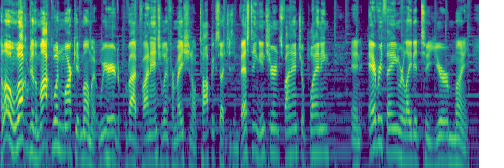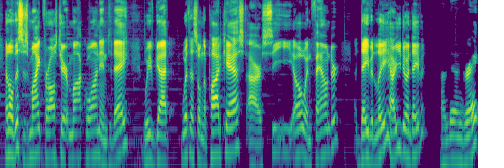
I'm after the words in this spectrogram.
Hello and welcome to the Mach 1 Market Moment. We're here to provide financial information on topics such as investing, insurance, financial planning, and everything related to your money. Hello, this is Mike Frost here at Mach 1, and today we've got with us on the podcast our CEO and founder, David Lee. How are you doing, David? I'm doing great.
